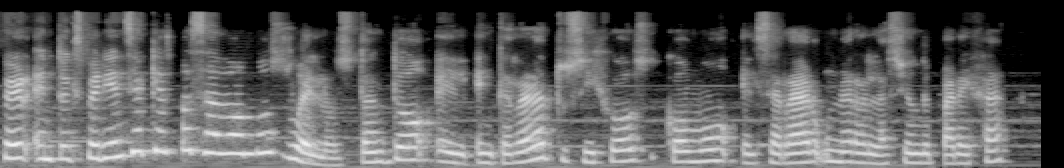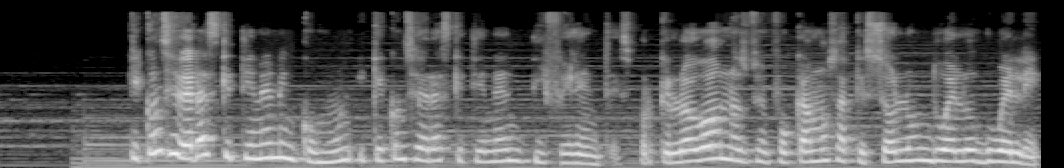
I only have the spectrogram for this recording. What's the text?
Pero en tu experiencia, ¿qué has pasado ambos duelos? Tanto el enterrar a tus hijos como el cerrar una relación de pareja. ¿Qué consideras que tienen en común y qué consideras que tienen diferentes? Porque luego nos enfocamos a que solo un duelo duele,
